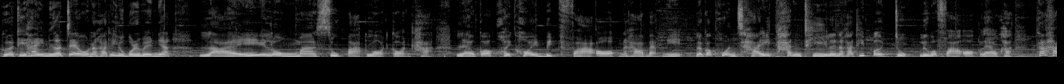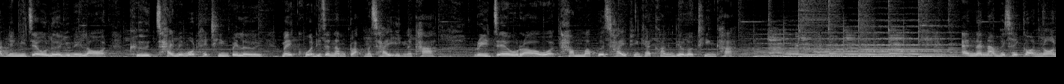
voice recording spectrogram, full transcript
เพื่อที่ให้เนื้อเจลนะคะ ที่อยู่บริเวณเนี้ย ไหลลงมาสู่ปากหลอดก่อนค่ะ แล้วก็ค่อยๆบิดฝาออกนะคะ แบบนี้แล้วก็ควรใช้ทันทีเลยนะคะ ที่เปิดจุกหรือว่าฝาออกแล้วค่ะ ถ้าหากยังมีเจลเหลืออยู่ในหลอด คือใช้ไม่หมดให้ทิ้งไปเลย ไม่ควรที่จะนำกลับมาใช้อีกนะคะรีเจลเราอะทำมาเพื่อใช้เพียงแค่ครั้งเดียวแล้วทิ้งค่ะ แอนแนะนำให้ใช้ก่อนนอน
